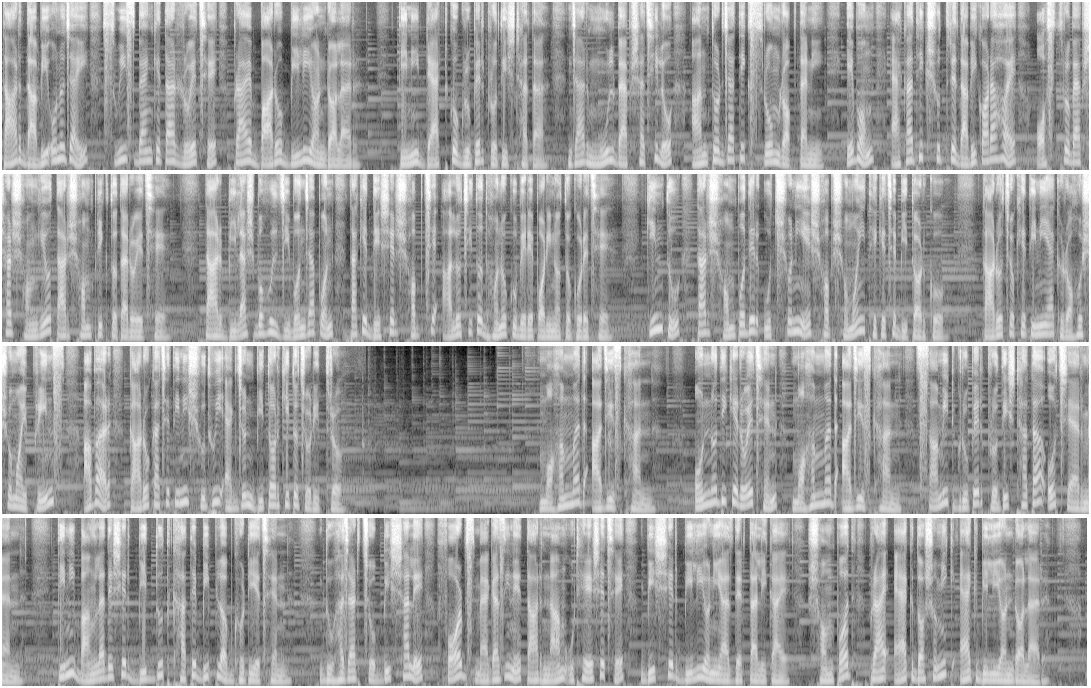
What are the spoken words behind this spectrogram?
তার দাবি অনুযায়ী সুইস ব্যাংকে তার রয়েছে প্রায় বারো বিলিয়ন ডলার। তিনি ড্যাটকো গ্রুপের প্রতিষ্ঠাতা, যার মূল ব্যবসা ছিল আন্তর্জাতিক শ্রম রপ্তানি এবং একাধিক সূত্রে দাবি করা হয় অস্ত্র ব্যবসার সঙ্গেও তার সম্পৃক্ততা রয়েছে। তার বিলাসবহুল জীবনযাপন তাকে দেশের সবচেয়ে আলোচিত ধনকুবেরে পরিণত করেছে। কিন্তু তার সম্পদের উৎস নিয়ে সব সময়ই থেকেছে বিতর্ক। কারও চোখে তিনি এক রহস্যময় প্রিন্স, আবার কারও কাছে তিনি শুধুই একজন বিতর্কিত চরিত্র। মোহাম্মদ আজিজ খান। অন্যদিকে রয়েছেন মোহাম্মদ আজিজ খান, সামিট গ্রুপের প্রতিষ্ঠাতা ও চেয়ারম্যান। তিনি বাংলাদেশের বিদ্যুৎ খাতে বিপ্লব ঘটিয়েছেন। দু হাজার চব্বিশ সালে ফর্বস ম্যাগাজিনে তার নাম উঠে এসেছে বিশ্বের বিলিয়নিয়াসদের তালিকায়। সম্পদ প্রায় এক দশমিক এক বিলিয়ন ডলার।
